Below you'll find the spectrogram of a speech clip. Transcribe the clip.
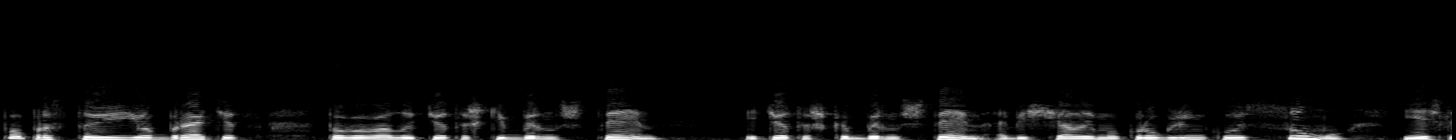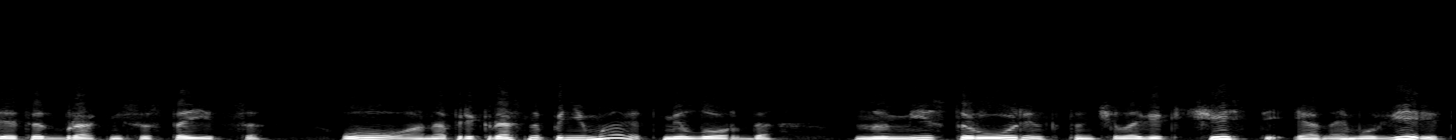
Попросту ее братец побывал у тетушки Бернштейн, и тетушка Бернштейн обещала ему кругленькую сумму, если этот брак не состоится. О, она прекрасно понимает милорда, но мистер Уоррингтон — человек чести, и она ему верит.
